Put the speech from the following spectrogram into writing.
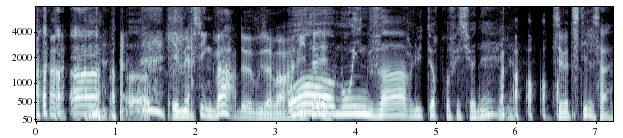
Et merci Ingvar de vous avoir invité. oh, mon Ingvar, lutteur professionnel. C'est votre style, ça?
